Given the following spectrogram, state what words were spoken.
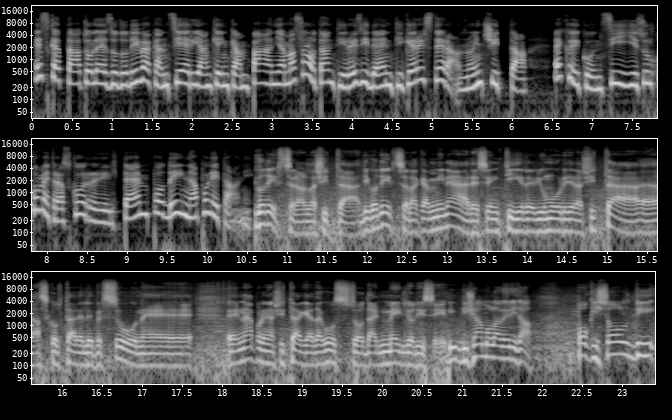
È scattato l'esodo dei vacanzieri anche in Campania, ma sono tanti i residenti che resteranno in città. Ecco i consigli sul come trascorrere il tempo dei napoletani. Di godersela la città, di godersela, camminare, sentire i rumori della città, eh, ascoltare le persone. Eh, Napoli è una città che ad agosto dà il meglio di sé. Diciamo la verità, pochi soldi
